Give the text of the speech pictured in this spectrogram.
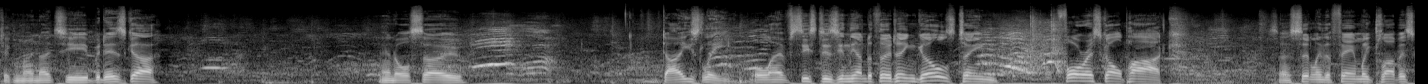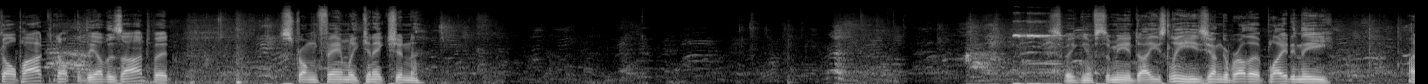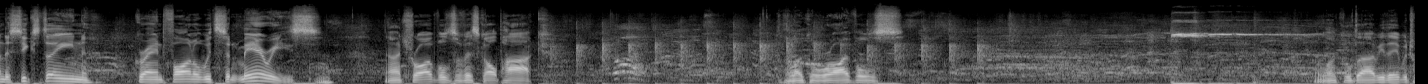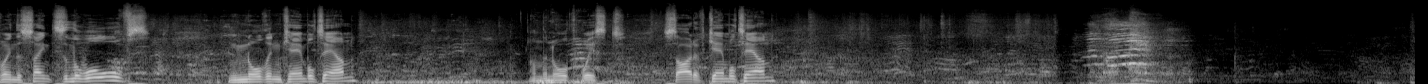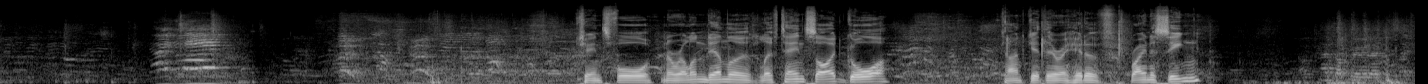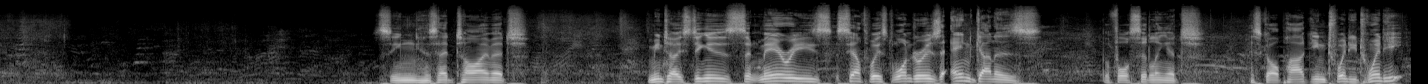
Checking my notes here. Bedesga. And also Daisley all have sisters in the under 13 girls team for Eschol Park. So certainly the family club Eschol Park. Not that the others aren't, but strong family connection. Speaking of Samir Daisley, his younger brother played in the under 16 grand final with St Mary's, Uh, arch rivals of Eschol Park. The local rivals. The local derby there between the Saints and the Wolves in northern Campbelltown. On the northwest side of Campbelltown. Chance for Narellan down the left hand side. Gore can't get there ahead of Raina Singh. Singh has had time at Minto Stingers, St Mary's, Southwest Wanderers, and Gunners before settling at Eschol Park in 2020.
